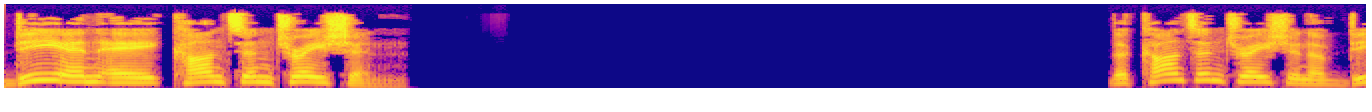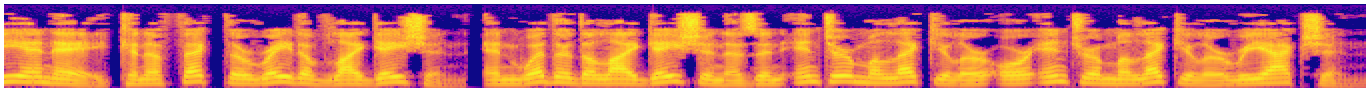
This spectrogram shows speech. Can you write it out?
DNA concentration The concentration of DNA can affect the rate of ligation, and whether the ligation is an intermolecular or intramolecular reaction.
